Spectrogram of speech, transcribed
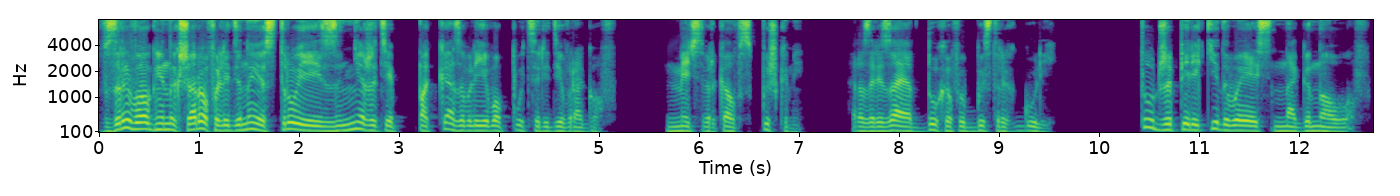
Взрывы огненных шаров и ледяные струи из нежити показывали его путь среди врагов. Меч сверкал вспышками, разрезая духов и быстрых гулей, тут же перекидываясь на гноллов.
